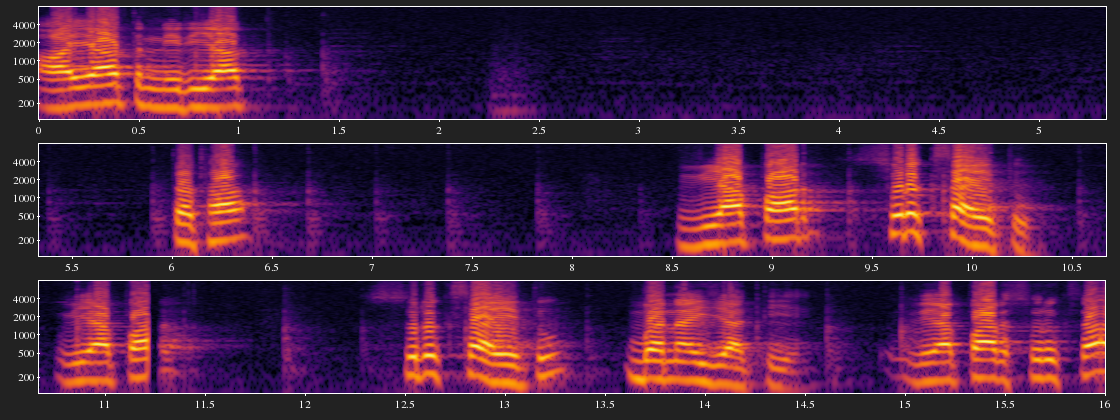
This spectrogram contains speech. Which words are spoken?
आयात निर्यात तथा व्यापार सुरक्षा हेतु, व्यापार सुरक्षा हेतु बनाई जाती है। व्यापार सुरक्षा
